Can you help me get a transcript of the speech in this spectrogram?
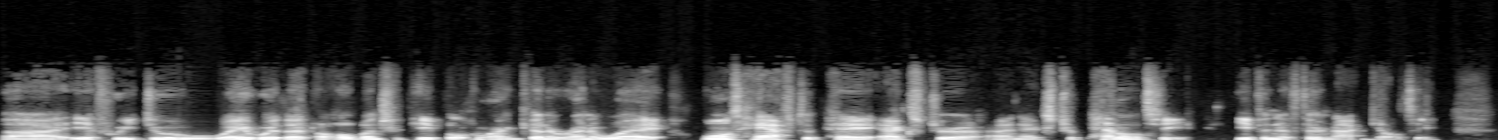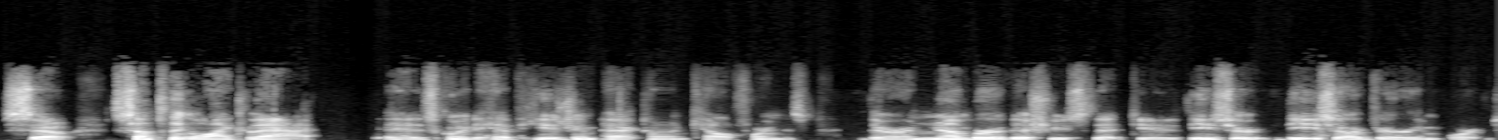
uh, if we do away with it, a whole bunch of people who aren't going to run away won't have to pay extra an extra penalty, even if they're not guilty. So something like that is going to have a huge impact on Californians. There are a number of issues that do. These are these are very important.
